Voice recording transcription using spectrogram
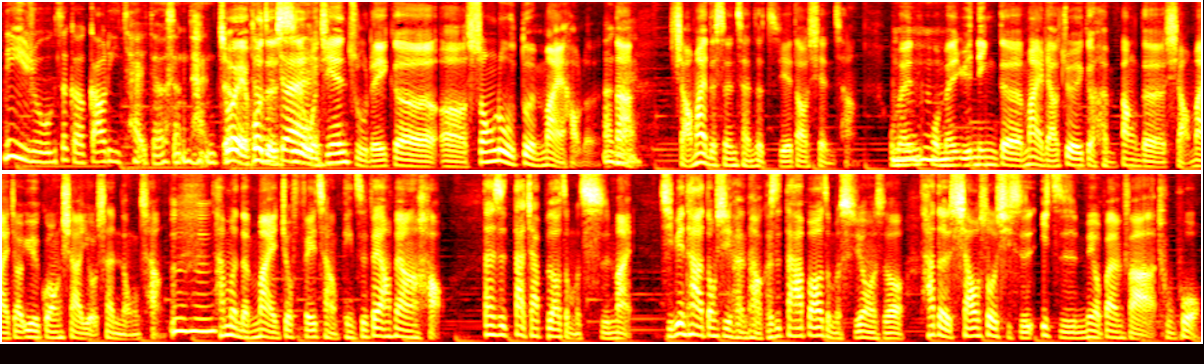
例如这个高丽菜的生产者，对，或者是我今天煮了一个呃松露炖麦好了.那小麦的生产者直接到现场。我们、嗯、我们云林的麦寮就有一个很棒的小麦，叫月光下友善农场。嗯哼，他们的麦就非常品质非常非常好，但是大家不知道怎么吃麦，即便他的东西很好，可是大家不知道怎么使用的时候，它的销售其实一直没有办法突破。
